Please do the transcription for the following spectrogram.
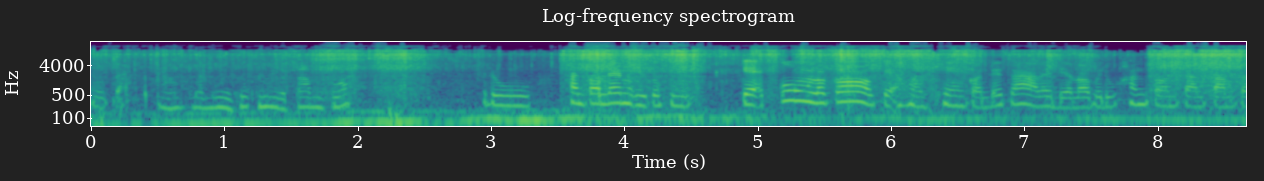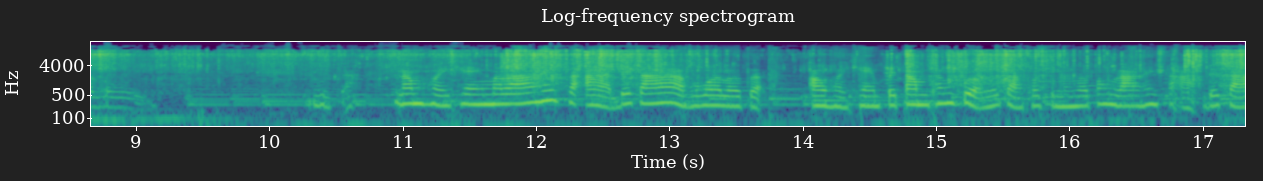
นี่จ้ะๆบะหมี่ทุกมือกับตำตัวไปดูขั้นตอนแรกน้องอูก็สิแกะกุ้งแล้วก็แกะหอยแครงก่อนได้วยจ้าแล้วเดี๋ยวเราไปดูขั้นตอนการตำกันเลยนี่จ้ะนำหอยแครงมาล้างให้สะอาดด้วยจ้า เพราะว่าเราจะเอาหอยแครงไปตำทั้งเปลือกด้วยจ้าเพราะฉะนั้นเราต้องล้างให้สะอาดด้วยจ้า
